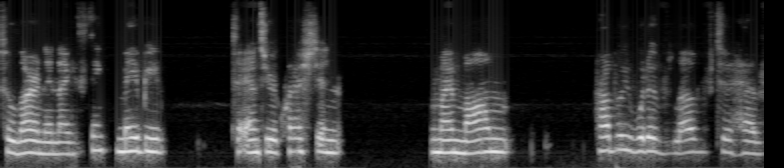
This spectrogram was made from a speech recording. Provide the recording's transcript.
to learn. And I think maybe to answer your question, my mom probably would have loved to have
